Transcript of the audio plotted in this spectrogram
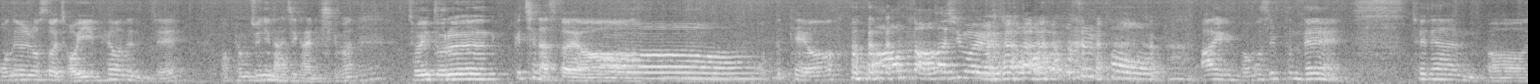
오늘로서 저희 페어는 이제 어, 병준이는 아직 아니지만 저희 둘은 끝이 났어요. 어... 어떡해요? 아무도 안 아쉬워해. 어, 슬퍼. 아이 너무 슬픈데 최대한 어,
